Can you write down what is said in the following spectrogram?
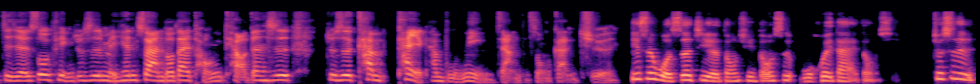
姐姐作品，就是每天虽然都带同一条，但是就是看看也看不腻这样的这种感觉。其实我设计的东西都是我会带的东西，就是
